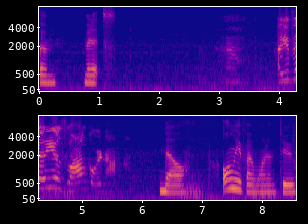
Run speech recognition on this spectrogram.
um minutes. Are your videos long or not? No, only if I want them to.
